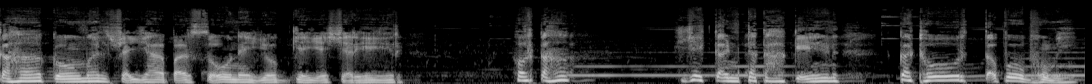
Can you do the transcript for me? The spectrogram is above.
कहा कोमल शैया पर सोने योग्य ये शरीर? और कहा ये कंटकाकीर्ण कठोर तपोभूमि?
